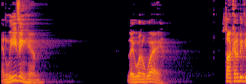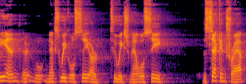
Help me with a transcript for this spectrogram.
And leaving him, they went away. It's not going to be the end. Next week we'll see, or two weeks from now, we'll see the second trap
